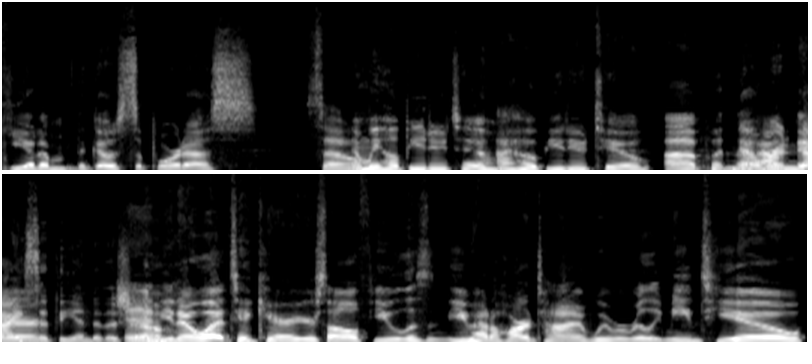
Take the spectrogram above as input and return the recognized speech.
get him." The ghosts support us. So, And we hope you do too. I hope you do too. Uh, putting that now out we're nice at the end of the show. And you know what? Take care of yourself. You listen. You had a hard time. We were really mean to you.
